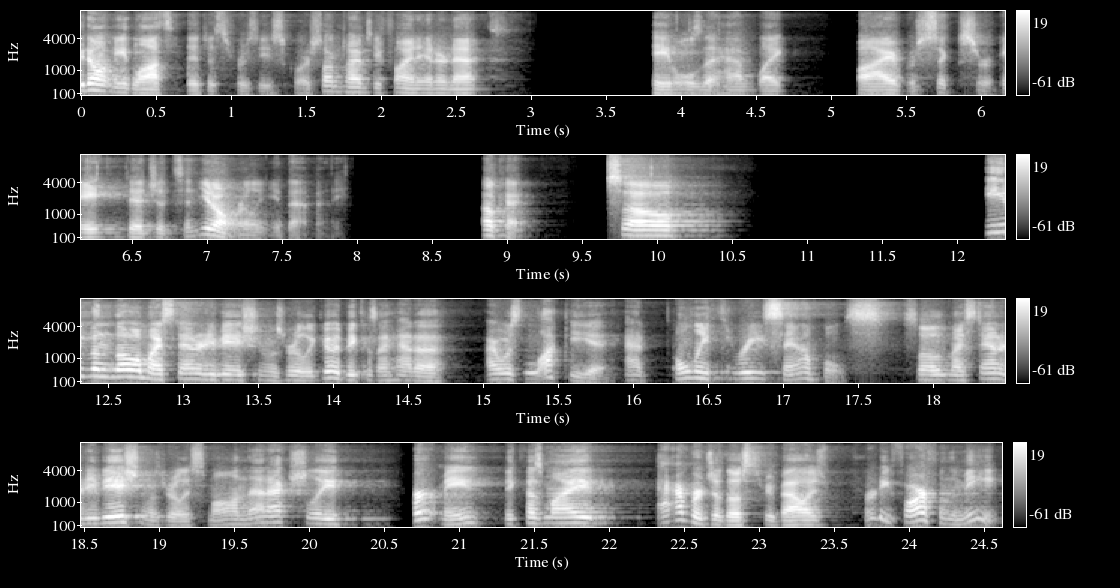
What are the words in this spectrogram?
we don't need lots of digits for z-scores. Sometimes you find internet tables that have like five or six or eight digits, and you don't really need that many. Okay, so even though my standard deviation was really good because I had a, I was lucky, it had only three samples. So my standard deviation was really small, and that actually hurt me because my average of those three values was pretty far from the mean.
